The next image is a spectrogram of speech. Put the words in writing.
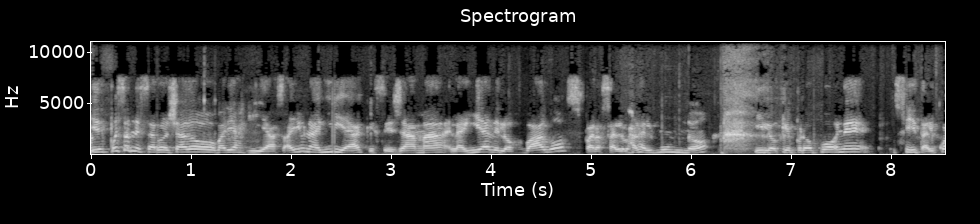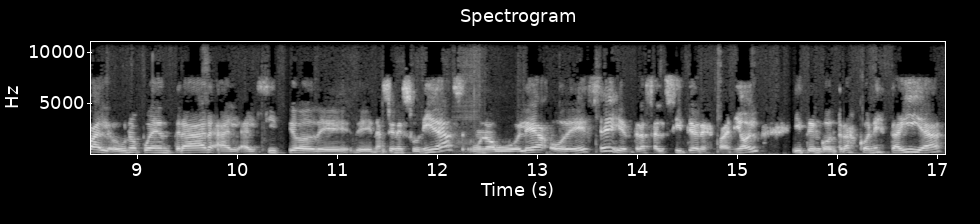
Y después han desarrollado varias guías. Hay una guía que se llama la Guía de los Vagos para Salvar al Mundo y lo que propone, sí, tal cual, uno puede entrar al, sitio de, de Naciones Unidas, uno googlea ODS y entras al sitio en español y te encontrás con esta guía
